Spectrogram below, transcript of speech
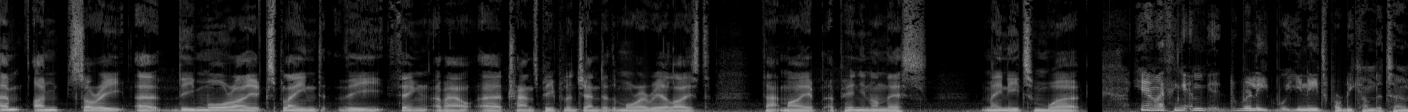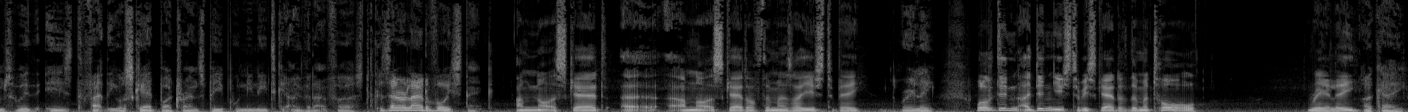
Um, I'm sorry. Uh, the more I explained the thing about uh, trans people and gender, the more I realised that my opinion on this may need some work. Yeah, I think um, really what you need to probably come to terms with is the fact that you're scared by trans people, and you need to get over that first because they're allowed a voice, Nick. I'm not as scared. Uh, I'm not as scared of them as I used to be. Really? Well, I didn't. I didn't used to be scared of them at all. Really, Okay.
